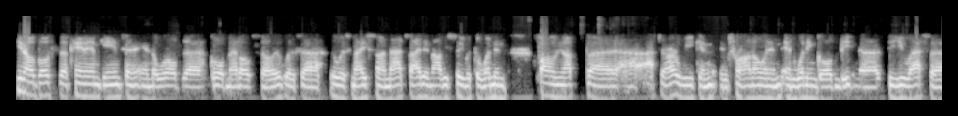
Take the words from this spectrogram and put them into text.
you know both the Pan Am Games and, and the World uh, Gold medals, so it was uh, it was nice on that side, and obviously with the women following up uh, after our week in, in Toronto and, and winning gold and beating uh, the U.S. Uh,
